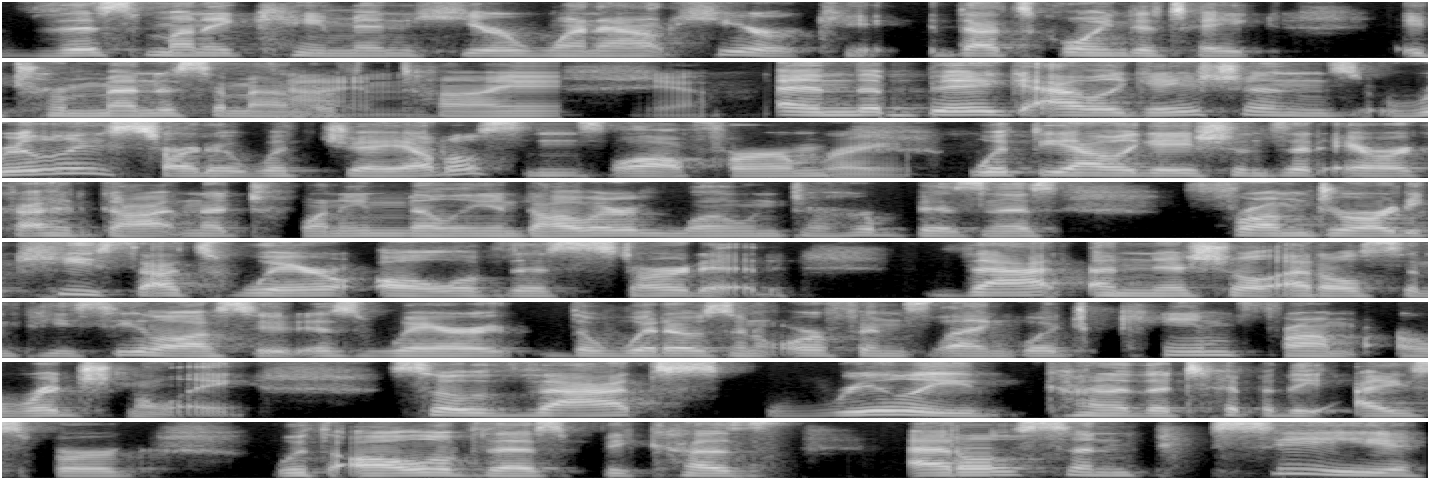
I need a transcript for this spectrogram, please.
this money came in here, went out here. That's going to take a tremendous amount time. of time. Yeah. And the big allegations really started with Jay Edelson's law firm, right. with the allegations that Erika had gotten a $20 million loan to her business from Girardi Keese. That's where all of this started. That initial Edelson PC lawsuit is where the widows and orphans language came from originally. So that's really kind of the tip of the iceberg with all of this because Edelson PC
